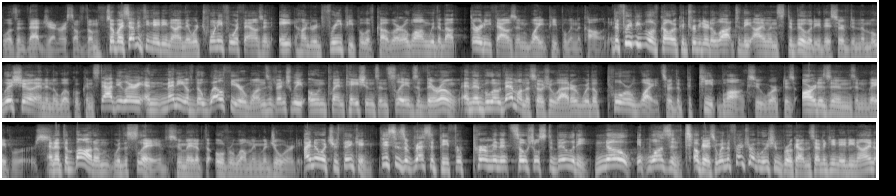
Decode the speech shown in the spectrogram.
Wasn't that generous of them. So by 1789, there were 24,800 free people of color, along with about 30,000 white people in the colony. The free people of color contributed a lot to the island's stability. They served in the militia and in the local constabulary, and many of the wealthier ones eventually owned plantations and slaves of their own. And then below them on the social ladder were the poor whites, or the petite blancs Blancs, who worked as artisans and laborers. And at the bottom were the slaves, who made up the overwhelming majority. I know what you're thinking. This is a recipe for permanent social stability. No, it wasn't. Okay, so when the French Revolution broke out in 1789,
